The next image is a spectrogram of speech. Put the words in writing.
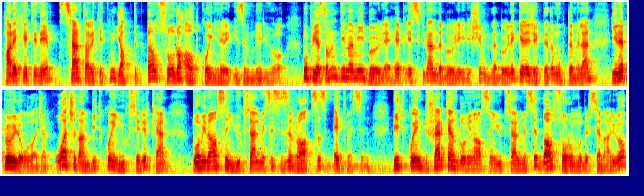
hareketini, sert hareketini yaptıktan sonra altcoin'lere izin veriyor. Bu piyasanın dinamiği böyle. Hep eskiden de böyleydi, şimdi de böyle, gelecekte de muhtemelen yine böyle olacak. O açıdan Bitcoin yükselirken dominansın yükselmesi sizi rahatsız etmesin. Bitcoin düşerken dominansın yükselmesi daha sorunlu bir senaryo.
